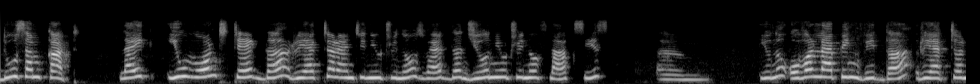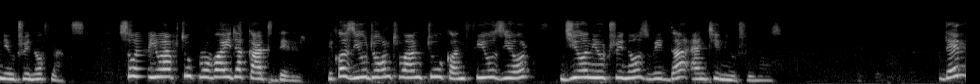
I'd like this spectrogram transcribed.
do some cut. Like you won't take the reactor antineutrinos where the geoneutrino flux is um, you know overlapping with the reactor neutrino flux. So you have to provide a cut there because you don't want to confuse your geoneutrinos with the antineutrinos. Then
